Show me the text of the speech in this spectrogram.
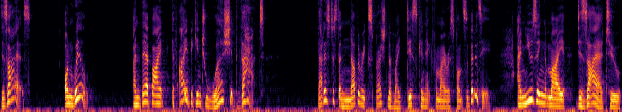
desires on will. And thereby, if I begin to worship that, that is just another expression of my disconnect from my responsibility. I'm using my desire to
